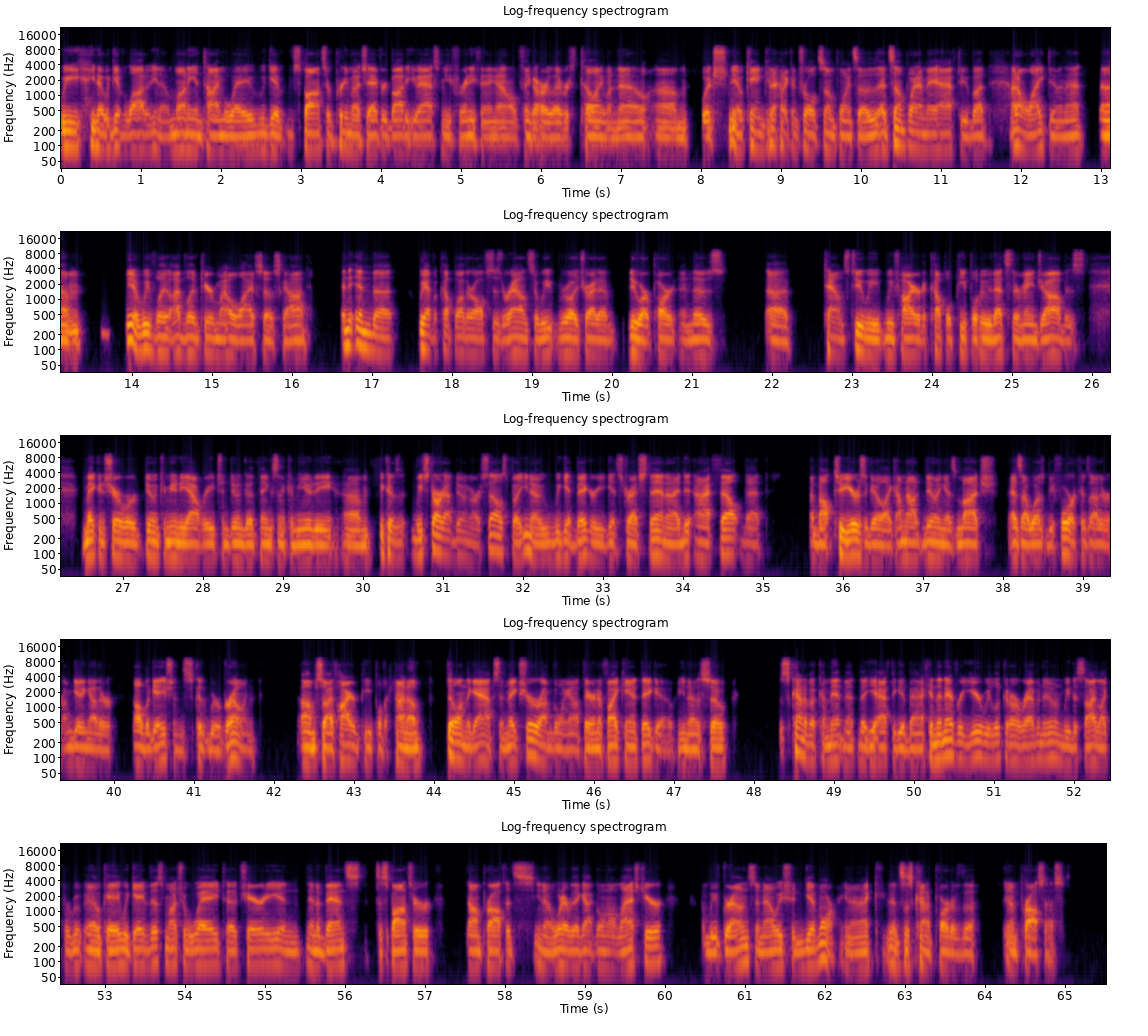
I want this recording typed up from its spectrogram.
we you know we give a lot of you know money and time away we give sponsor pretty much everybody who asks me for anything i don't think i hardly ever tell anyone no um, which you know can get out of control at some point so at some point i may have to but i don't like doing that um, you know we've lived i've lived here my whole life so scott and in the we have a couple other offices around so we really try to do our part in those uh, towns too. We we've hired a couple people who that's their main job is making sure we're doing community outreach and doing good things in the community. Um, because we start out doing ourselves but you know we get bigger you get stretched thin. And i did and i felt that about two years ago like i'm not doing as much as i was before because other i'm getting other obligations because we were growing. Um, so i've hired people to kind of fill in the gaps and make sure i'm going out there and if i can't they go you know so it's kind of a commitment that you have to give back. And then every year we look at our revenue and we decide like we're okay, we gave this much away to charity and, and events to sponsor nonprofits, you know, whatever they got going on last year. And we've grown, so now we should give more. You know, that's just kind of part of the you know, process.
